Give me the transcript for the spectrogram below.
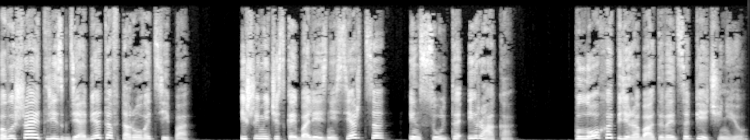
повышает риск диабета второго типа, ишемической болезни сердца, инсульта и рака. Плохо перерабатывается печенью.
